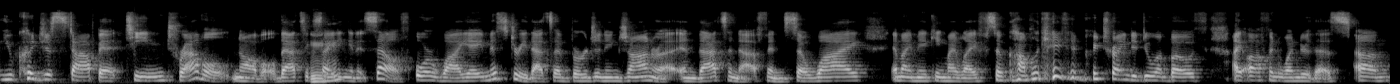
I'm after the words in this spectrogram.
you could just stop at teen travel novel. That's mm-hmm. exciting mm-hmm. in itself, or YA mystery. That's a burgeoning genre, and that's enough. And so, why am I making my life so complicated by trying to do them both? I often wonder this. Um,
